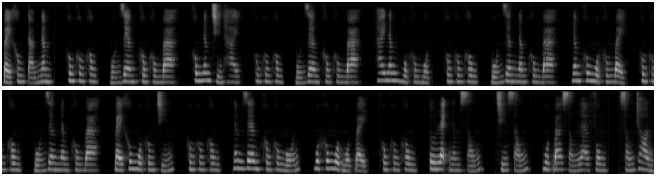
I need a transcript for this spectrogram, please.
7085, 000, 4 gem 003, 0592, 000, 4 gem 003, 25101, 000, 4 gem 503, 50107, 000, 4 gem 503, 70109, 000, 5 gem 004, 10117, 000, tôn lạnh 5 sóng, 9 sóng. 13 sóng la phông, sóng tròn,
